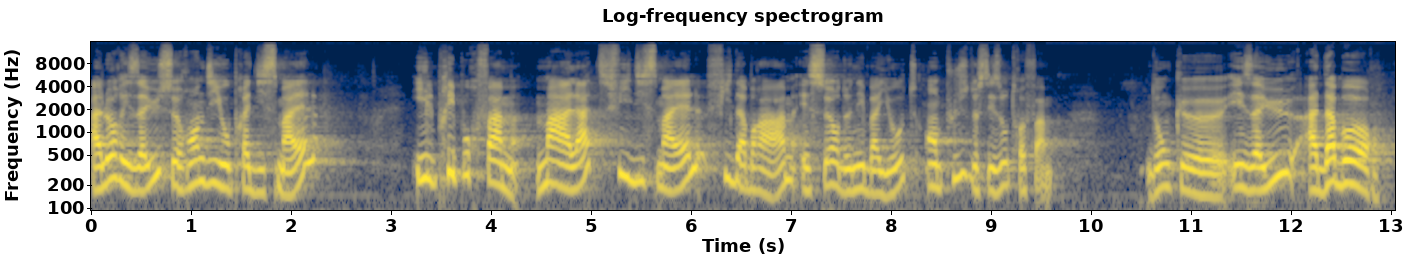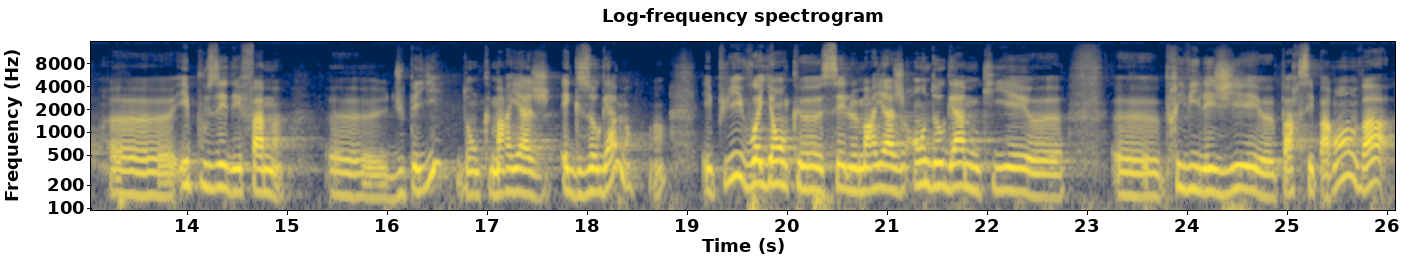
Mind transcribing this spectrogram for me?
Alors Ésaü se rendit auprès d'Ismaël il prit pour femme Maalat, fille d'Ismaël, fille d'Abraham et sœur de Nébaïot, en plus de ses autres femmes. Donc euh, Ésaü a d'abord euh, épousé des femmes euh, du pays, donc mariage exogame, hein. et puis voyant que c'est le mariage endogame qui est privilégié par ses parents, va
